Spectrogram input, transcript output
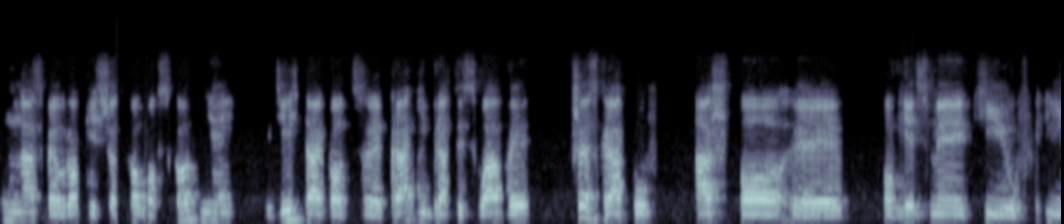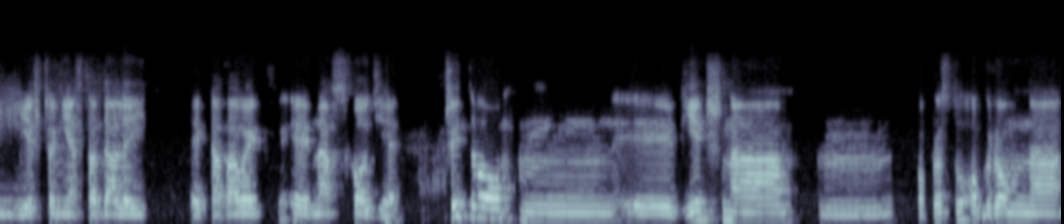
u nas w Europie Środkowo-Wschodniej, gdzieś tak od Pragi, Bratysławy, przez Kraków, aż po powiedzmy Kijów i jeszcze miasta dalej kawałek e, na wschodzie. Czy to mm, e, wieczna, mm, po prostu ogromna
